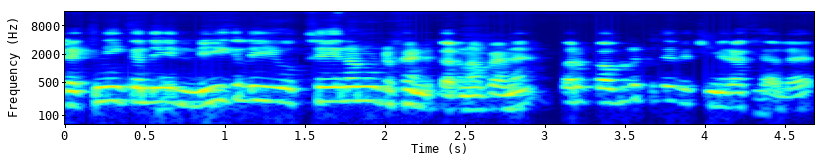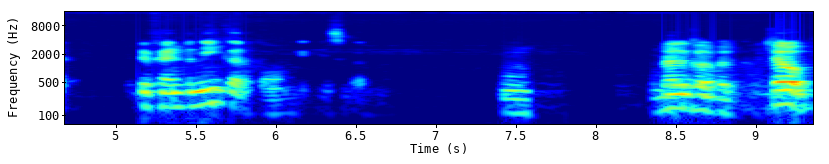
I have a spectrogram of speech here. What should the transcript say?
ਟੈਕਨੀਕਲੀ ਲੀਗਲੀ ਉੱਥੇ ਇਹਨਾਂ ਨੂੰ ਡਿਫੈਂਡ ਕਰਨਾ ਪੈਣਾ ਪਰ ਪਬਲਿਕ ਦੇ ਵਿੱਚ ਮੇਰਾ ਖਿਆਲ ਹੈ ਡਿਫੈਂਡ ਨਹੀਂ ਕਰ ਪਾਉਣਗੇ ਇਸ ਗੱਲ ਨੂੰ। ਬਿਲਕੁਲ ਬਿਲਕੁਲ। ਚਲੋ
